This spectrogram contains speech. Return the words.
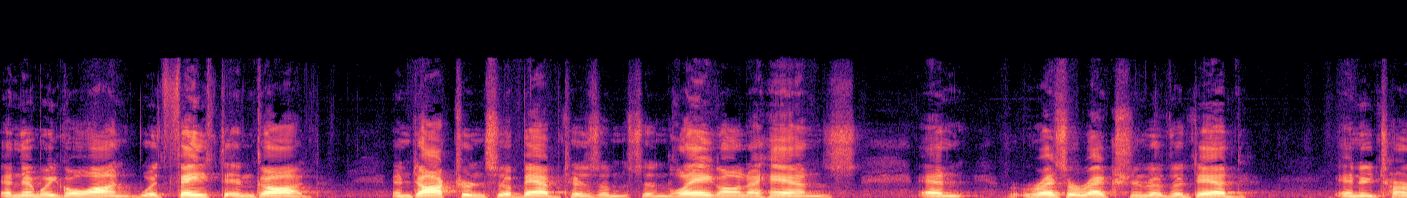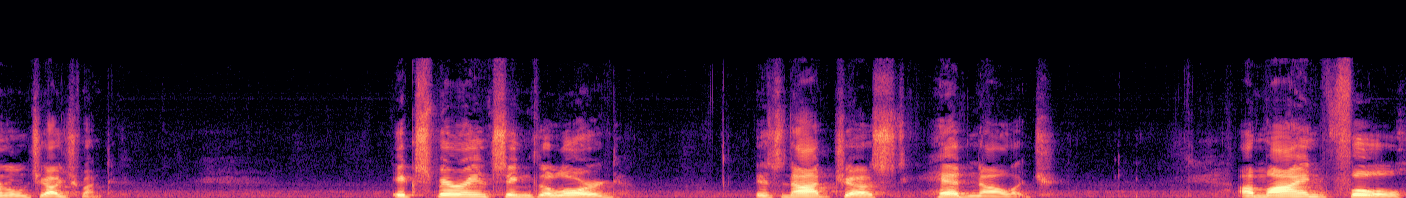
And then we go on with faith in God and doctrines of baptisms and laying on of hands and resurrection of the dead and eternal judgment. Experiencing the Lord is not just head knowledge. A mind full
